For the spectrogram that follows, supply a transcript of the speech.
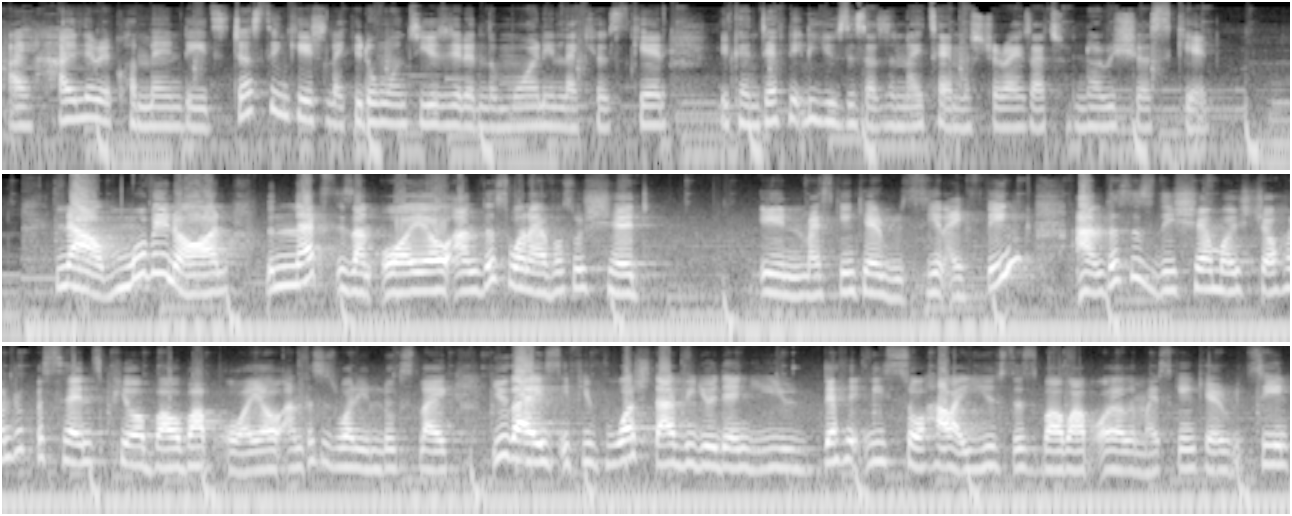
i highly recommend it. Just in case like you don't want to use it in the morning like your skin you can definitely use this as a nighttime moisturizer to nourish your skin. Now moving on. The next is an oil. And this one i've also shared in my skincare routine i think. And this is the Shea Moisture 100% pure baobab oil. And this is what it looks like. You guys if you've watched that video then you definitely saw how i use this baobab oil in my skincare routine.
